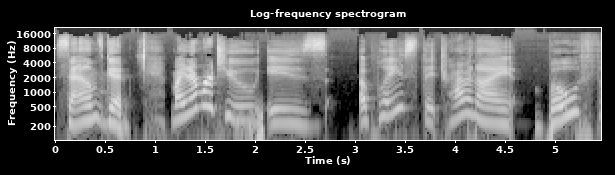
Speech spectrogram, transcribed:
Sounds good. My number two is a place that Trav and I both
